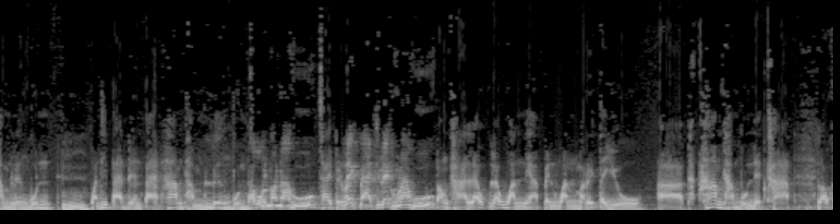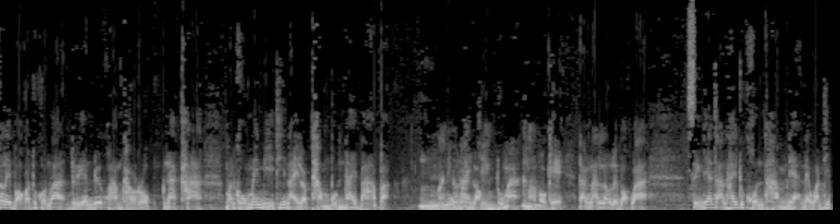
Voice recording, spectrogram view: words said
ทำเรื่องบุญ วันที่ 8 เดือน 8 ห้ามทำเรื่องบุญเพเขาราะบอกเป็นวันราหูใช่เป็นวันเลขแปดคือเลขของราหูต้องขาดแล้วแล้ววันเนี่ยเป็นวันมฤตยูอ่าห้ามทำบุญเด็ดขาด เราก็เลยบอกกับทุกคนว่าเรียนด้วยความเคารพนะคะ มันคงไม่มีที่ไหนแล้วทำบุญได้บาปอะอันนี้ก็คงไม่หรอกเรื่องจริงถูกไหมครับโอเค ดังนั้นเราเลยบอกว่าสิ่งที่อาจารย์ให้ทุกคนทำเนี่ยในวันที่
